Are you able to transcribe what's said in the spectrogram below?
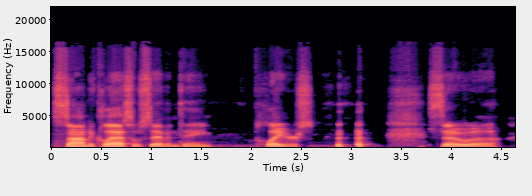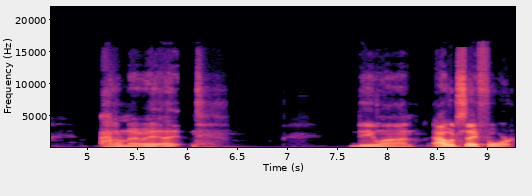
signed a class of 17 players. So uh I don't know. I, I, D line. I would say four.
